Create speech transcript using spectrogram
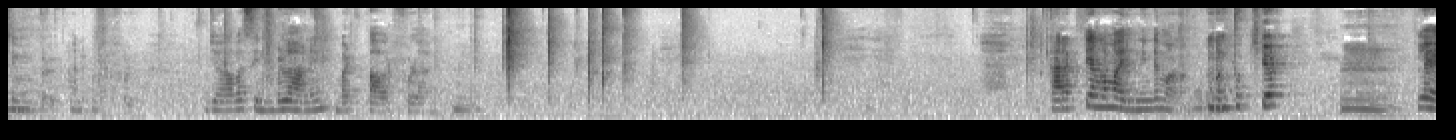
Simple and powerful Java simple ആണ് ബട്ട് പവർഫുൾ ആണ്. കറക്റ്റ് നമ്മളെ മരുന്നിന്റെ മണം. മണത്തൊക്കെയാ ഉം. അല്ലേ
